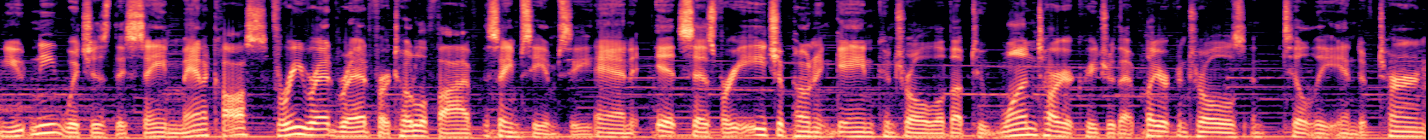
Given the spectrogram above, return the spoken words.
Mutiny, which is the same mana cost, three red, red for a total of five, the same CMC. And it says for each opponent, gain control of up to one target creature that player controls until the end of turn.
